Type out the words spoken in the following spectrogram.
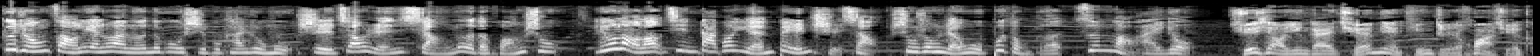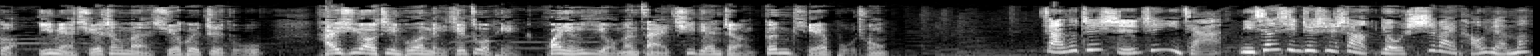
各种早恋乱伦的故事不堪入目，是教人享乐的黄书。刘姥姥进大观园被人耻笑，书中人物不懂得尊老爱幼。学校应该全面停止化学课，以免学生们学会制毒。还需要禁播哪些作品？欢迎益友们在七点整跟帖补充。假作真实，真亦假。你相信这世上有世外桃源吗？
